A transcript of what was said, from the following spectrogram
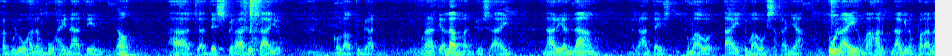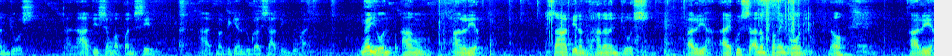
Kaguluhan ng buhay natin, no? At uh, desperado tayo. Call out to God. Mga natin alam, ang Diyos ay nariyan lang, nag-aantay, tumawag, tayo tumawag sa Kanya. Ang tunay, humahanap lagi ng paraan ng Diyos na natin siyang mapansin at mabigyan lugar sa ating buhay. Ngayon, ang, hallelujah, sa atin ang tahanan ng Diyos, hallelujah, ay kung saan ang Panginoon, no? Hallelujah,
